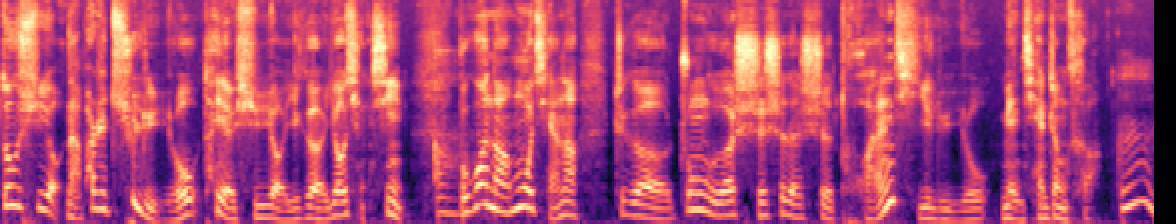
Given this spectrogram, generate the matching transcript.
都需要，哪怕是去旅游，它也需要一个邀请信。哦不过呢，目前呢，这个中俄实施的是团体旅游免签政策。嗯，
